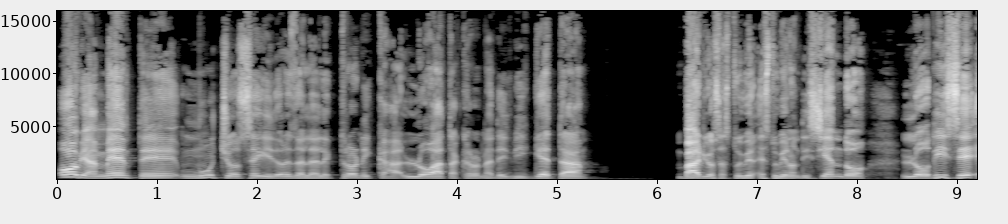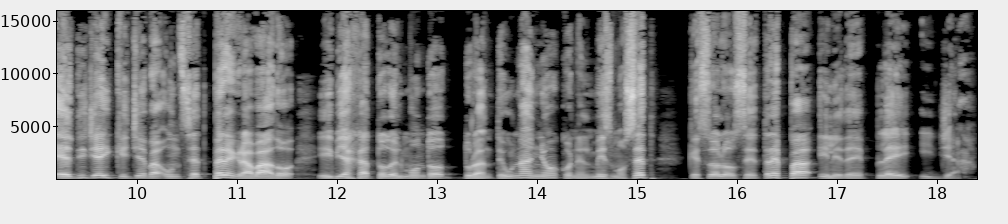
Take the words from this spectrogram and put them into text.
Obviamente, muchos seguidores de la electrónica lo atacaron a David Guetta. Varios estuvieron diciendo, lo dice el DJ que lleva un set pregrabado y viaja a todo el mundo durante un año con el mismo set que solo se trepa y le dé play y ya.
